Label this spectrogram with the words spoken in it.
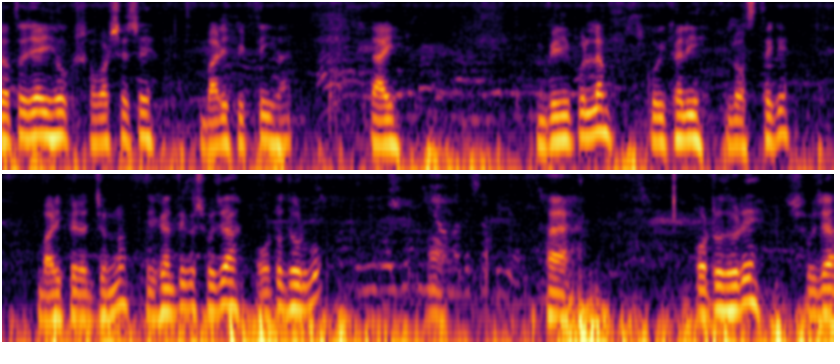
যত যাই হোক সবার শেষে বাড়ি ফিরতেই হয়। তাই বেরিয়ে পড়লাম কৈখালি লস থেকে বাড়ি ফেরার জন্য। এখান থেকে সোজা অটো ধরবো। হ্যাঁ অটো ধরে সোজা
